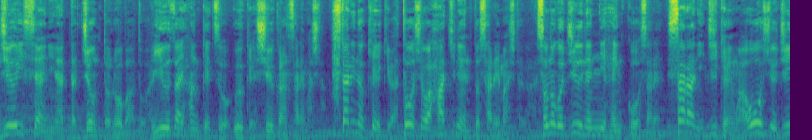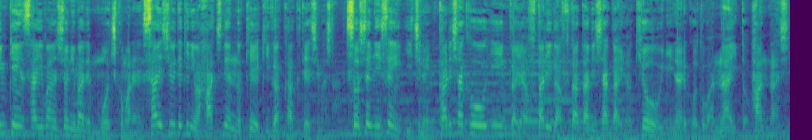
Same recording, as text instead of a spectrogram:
11歳になったジョンとロバートは有罪判決を受け収監されました。2人の刑期は当初は8年とされましたがその後10年に変更されさらに事件は欧州人権裁判所にまで持ち込まれ最終的には8年の刑期が確定しました。そして2001年仮釈放委員会や2人が再び社会の脅威になることはないと判断し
